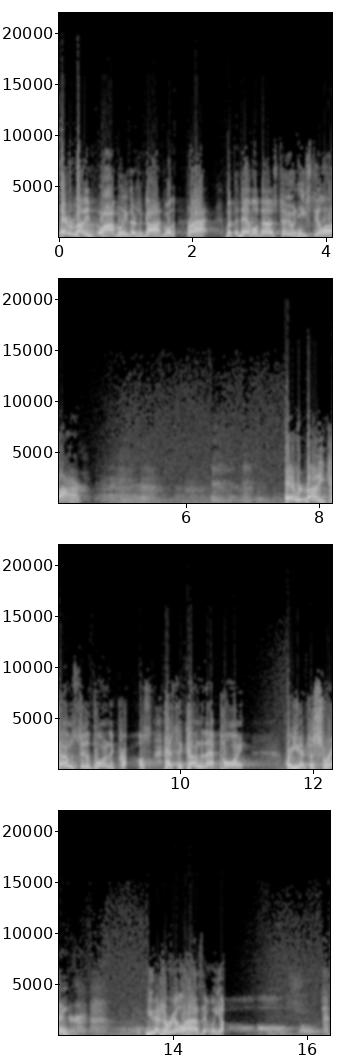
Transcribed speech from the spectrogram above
Everybody, well, I believe there's a God. Well, that's right. But the devil does too, and he's still a liar. Everybody comes to the point of the cross, has to come to that point where you have to surrender. You have to realize that we all fall short.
